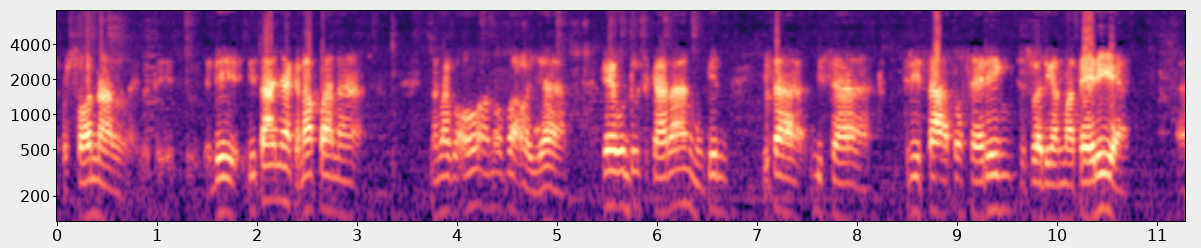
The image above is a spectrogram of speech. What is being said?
personal seperti itu. Jadi ditanya kenapa nak, nama oh anu pak, oh ya, oke untuk sekarang mungkin kita bisa cerita atau sharing sesuai dengan materi ya. E,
